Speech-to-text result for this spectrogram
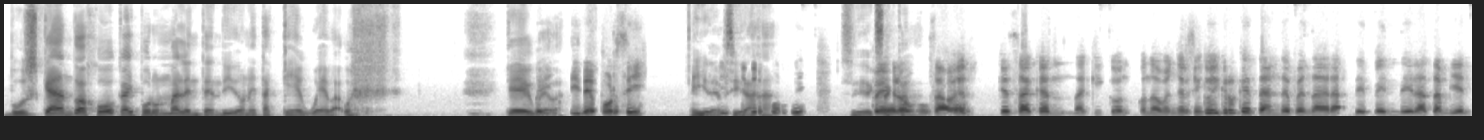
buscando a Hawkeye por un malentendido. Neta, qué hueva, güey. qué hueva. Y de por sí. Y de, sí, por sí. sí Pero, pues, a ver, ¿qué sacan aquí con, con Avengers 5? Y creo que tan dependerá, dependerá también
